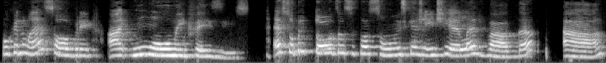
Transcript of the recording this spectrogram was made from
Porque não é sobre ah, um homem fez isso. É sobre todas as situações que a gente é levada a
